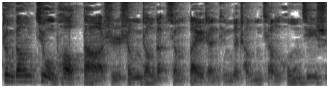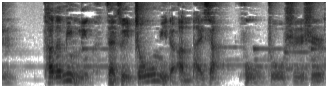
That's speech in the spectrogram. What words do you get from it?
正当旧炮大势声张的向拜占庭的城墙轰击时，他的命令在最周密的安排下付诸实施了。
